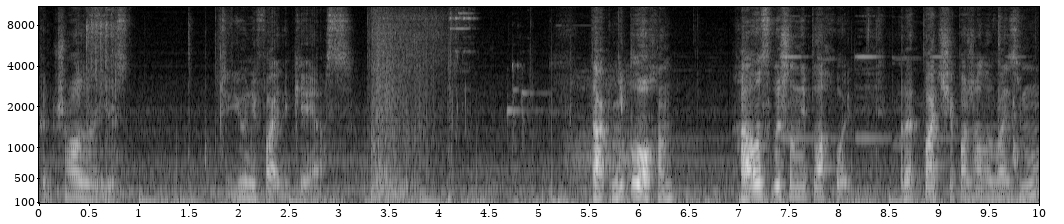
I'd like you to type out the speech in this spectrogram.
Controller used to unify the chaos. Так, неплохо. Хаос вышел неплохой. Ред патчи, пожалуй, возьму.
